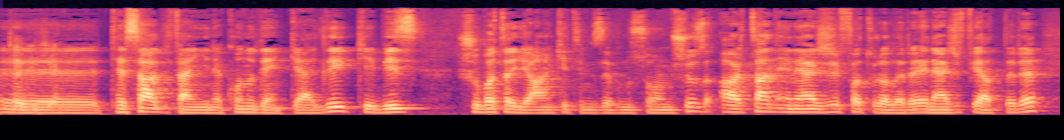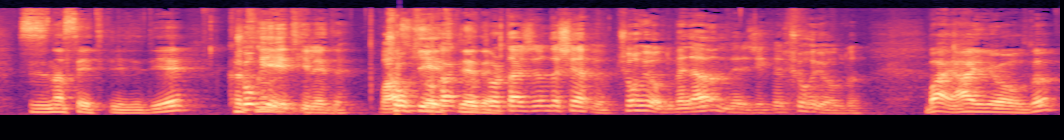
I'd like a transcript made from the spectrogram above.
Ee, tesadüfen yine konu denk geldi ki biz Şubat ayı anketimizde bunu sormuşuz. Artan enerji faturaları, enerji fiyatları sizi nasıl etkiledi diye. Katıl- Çok iyi etkiledi. Bazı Çok iyi sokak etkiledi. röportajlarında şey yapıyorum. Çok iyi oldu. Bedava mı verecekler? Çok iyi oldu. Bayağı iyi oldu.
